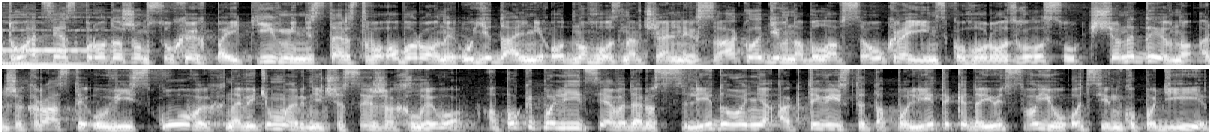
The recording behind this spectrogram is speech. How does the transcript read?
Ситуація з продажем сухих пайків Міністерства оборони у їдальні одного з навчальних закладів набула всеукраїнського розголосу. Що не дивно, адже красти у військових навіть у мирні часи жахливо. А поки поліція веде розслідування, активісти та політики дають свою оцінку події.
